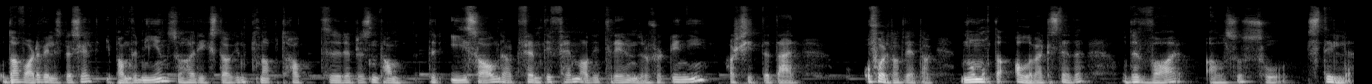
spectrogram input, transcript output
Og Da var det veldig spesielt. I pandemien så har Riksdagen knapt hatt representanter i salen. Det har vært 55 av de 349 har sittet der og foretatt vedtak. Nå måtte alle være til stede. Og det var altså så stille.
